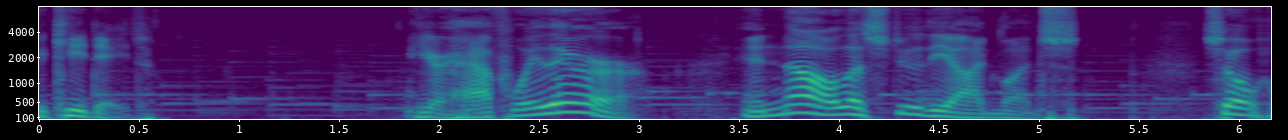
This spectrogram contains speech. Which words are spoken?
the key date. You're halfway there. And now let's do the odd months. So,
